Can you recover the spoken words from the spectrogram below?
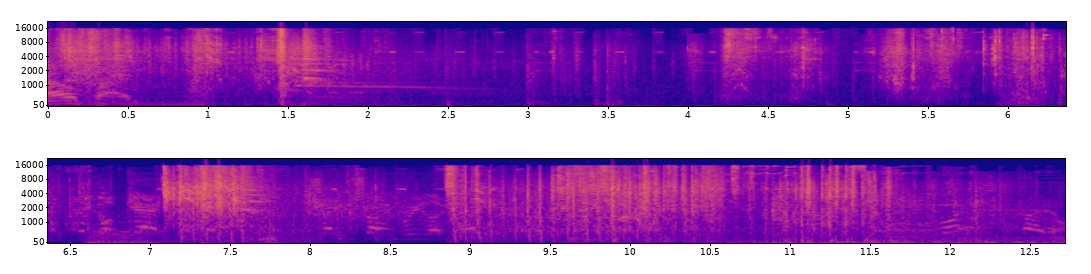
Well played. You got gas. Safe zone relocated. Right tail.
